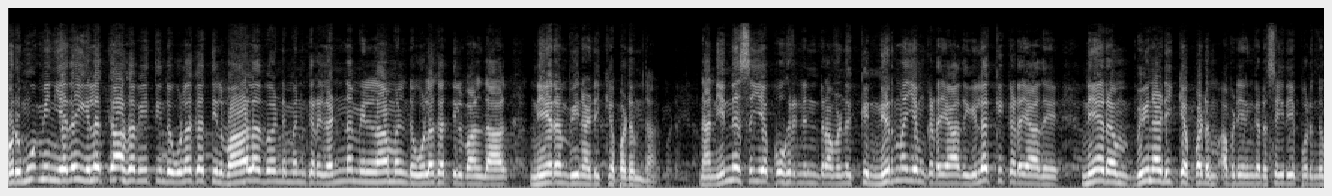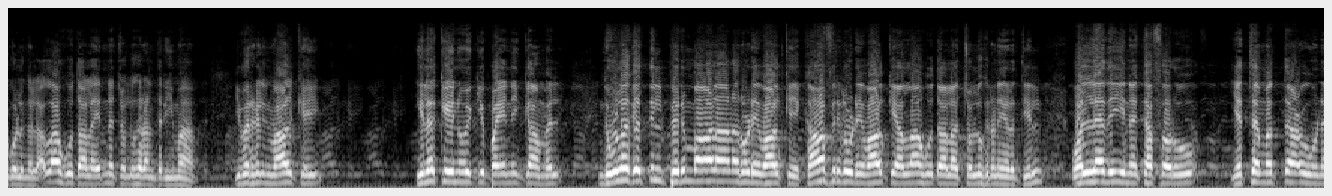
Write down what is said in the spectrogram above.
ஒரு மூமின் எதை இலக்காக வைத்து இந்த உலகத்தில் வாழ வேண்டும் என்கிற எண்ணம் இல்லாமல் இந்த உலகத்தில் வாழ்ந்தால் நேரம் வீணடிக்கப்படும் தான். நான் என்ன செய்ய போகிறேன் என்று அவனுக்கு நிர்ணயம் கிடையாது இலக்கு கிடையாது. நேரம் வீணடிக்கப்படும் அப்படிங்கிற செய்தியை புரிந்து கொள்ளுங்கள். அல்லாஹூ தாலா என்ன சொல்லுகிறான் தெரியுமா? இவர்களின் வாழ்க்கை இலக்கை நோக்கி பயணிக்காமல் இந்த உலகத்தில் பெரும்பாலானவருடைய வாழ்க்கை காஃபிர்களுடைய வாழ்க்கை அல்லாஹு தாலா சொல்லுகிற நேரத்தில் வல்லதீன கஃபரு எத்தமத்தூன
